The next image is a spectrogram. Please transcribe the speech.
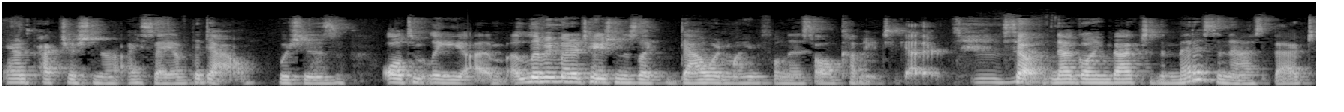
and practitioner, I say, of the Tao, which is ultimately um, a living meditation is like Tao and mindfulness all coming together. Mm-hmm. So now going back to the medicine aspect,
